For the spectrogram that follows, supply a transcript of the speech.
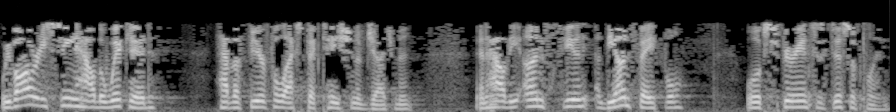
We've already seen how the wicked have a fearful expectation of judgment, and how the, unfe- the unfaithful will experience his discipline.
